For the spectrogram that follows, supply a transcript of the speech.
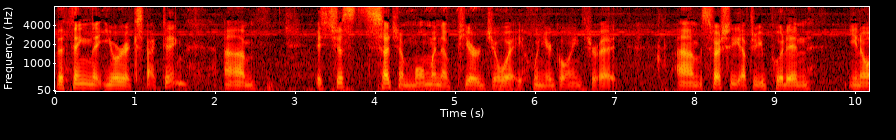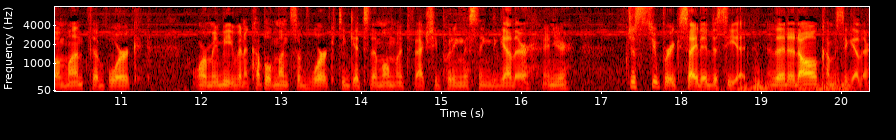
the thing that you're expecting, um, it's just such a moment of pure joy when you're going through it um, especially after you put in, you know, a month of work or maybe even a couple of months of work to get to the moment of actually putting this thing together. And you're just super excited to see it and that it all comes together.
